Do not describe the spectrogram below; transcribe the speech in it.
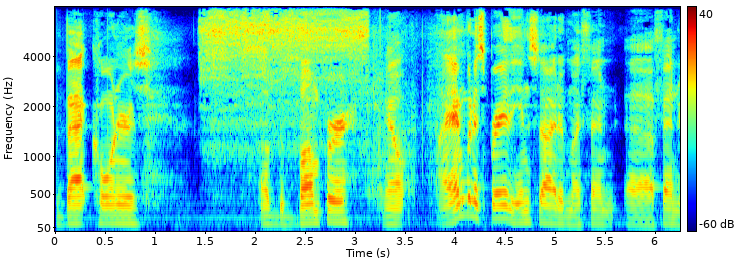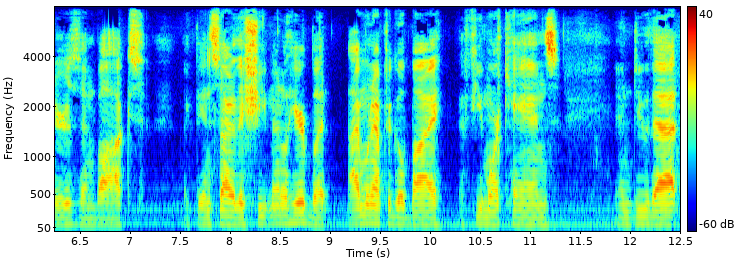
The back corners of the bumper. Now, I am going to spray the inside of my fen uh, fenders and box, like the inside of the sheet metal here, but I'm going to have to go buy a few more cans and do that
